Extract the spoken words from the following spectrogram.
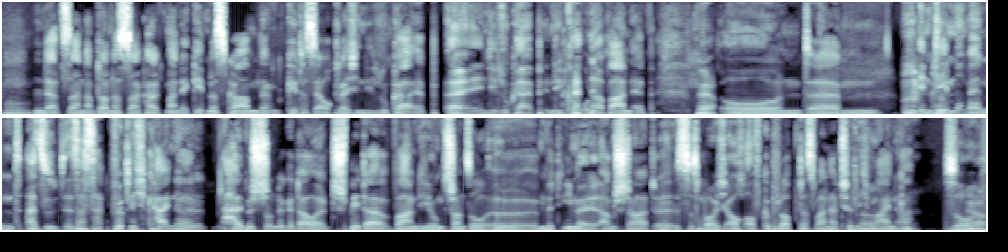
hm. Und als dann am Donnerstag halt mein Ergebnis kam, dann geht es ja auch gleich in die Luca-App, äh, in die Luca-App, in die Corona-Warn-App. Ja. Und ähm, in dem Moment, also das hat wirklich keine halbe Stunde gedauert. Später waren die Jungs schon so äh, mit E-Mail am Start. Äh, ist das bei Mhm. euch auch aufgeploppt? Das war natürlich meiner. okay. So. Ja.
